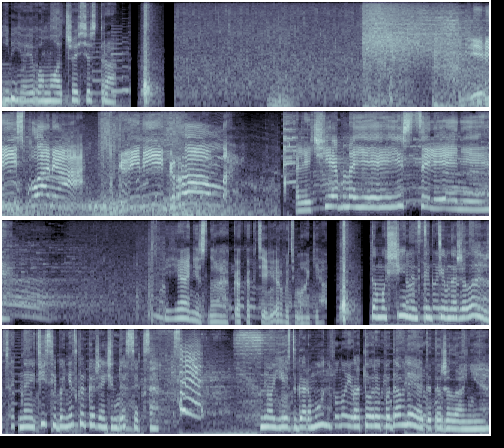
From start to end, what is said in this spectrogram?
Я его младшая сестра. Явись, пламя! Греми гром! Лечебное исцеление. Я не знаю, как активировать магию. то мужчины инстинктивно желают найти себе несколько женщин для секса. Но есть гормон, который подавляет это желание.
